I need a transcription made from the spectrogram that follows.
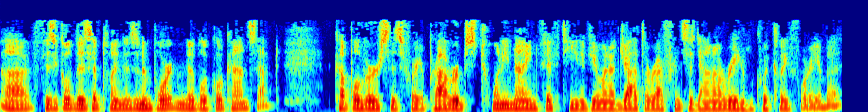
uh, physical discipline is an important biblical concept A couple verses for you. Proverbs 29:15. If you want to jot the references down, I'll read them quickly for you. But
